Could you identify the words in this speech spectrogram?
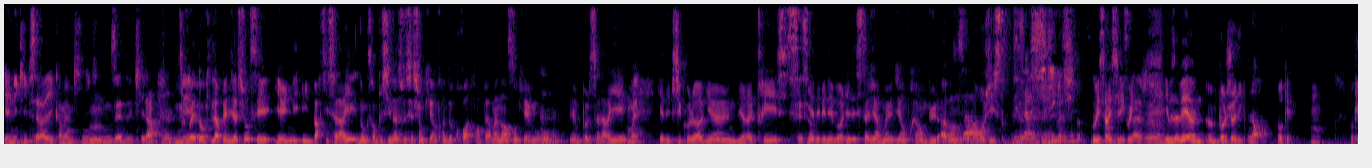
Il y a une équipe salariée quand même qui, qui Mm. nous aide, qui est là. Mm. Mais, Ouais, euh, donc l'organisation, c'est il y a une, une partie salariée, donc en plus c'est une association qui est en train de croître en permanence, donc il y a un gros, Mhm. il y a un pôle salarié, ouais, il y a des psychologues, il y a une directrice, c'est il y a des bénévoles, il y a des stagiaires, vous m'avez dit en préambule avant qu'on enregistre. Des services civiques aussi Oui, service Des civique, oui. stages, euh, Et vous avez un, un pôle juridique Non. Ok. Ok,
